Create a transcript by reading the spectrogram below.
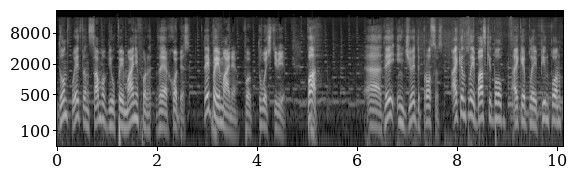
don't wait when someone will pay money for their hobbies. They pay money for to watch TV, but uh, they enjoy the process. I can play basketball, I can play ping pong.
